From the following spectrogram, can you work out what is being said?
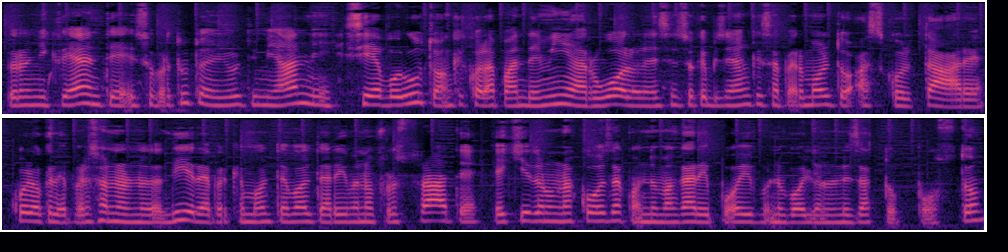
per ogni cliente e soprattutto negli ultimi anni si è evoluto anche con la pandemia il ruolo, nel senso che bisogna anche saper molto ascoltare quello che le persone hanno da dire perché molte volte arrivano frustrate e chiedono una cosa quando magari poi ne vogliono l'esatto opposto,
